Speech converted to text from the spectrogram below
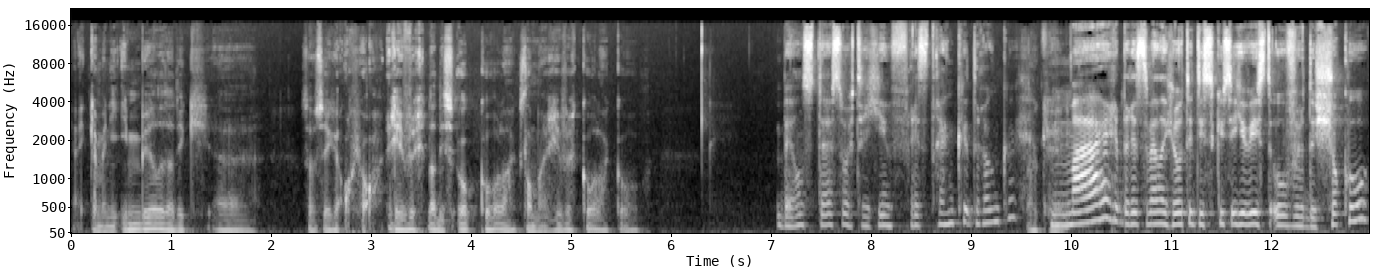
Ja, ik kan me niet inbeelden dat ik eh, zou zeggen... Oh ja, River, dat is ook cola. Ik zal maar River Cola kopen. Bij ons thuis wordt er geen frisdrank gedronken. Maar er is wel een grote discussie geweest over de choco.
